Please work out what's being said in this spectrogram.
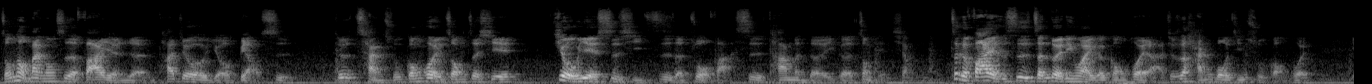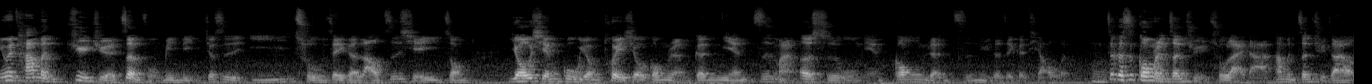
总统办公室的发言人他就有表示，就是铲除工会中这些就业世袭制的做法是他们的一个重点项目。这个发言是针对另外一个工会啊，就是韩国金属工会，因为他们拒绝政府命令，就是移除这个劳资协议中优先雇佣退休工人跟年资满二十五年工人子女的这个条文。嗯这个是工人争取出来的、啊，他们争取到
